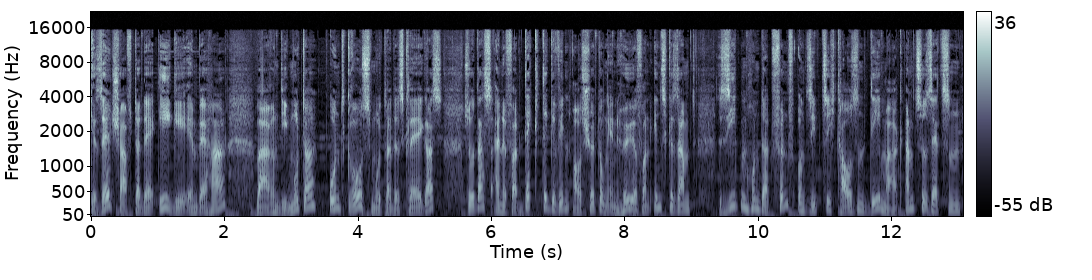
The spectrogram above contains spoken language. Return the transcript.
Gesellschafter der E GmbH waren die Mutter und Großmutter des Klägers, sodass eine verdeckte Gewinnausschüttung in Höhe von insgesamt 775.000 D-Mark anzusetzen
